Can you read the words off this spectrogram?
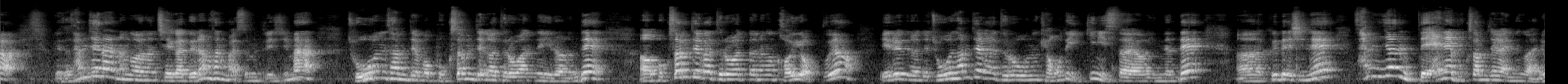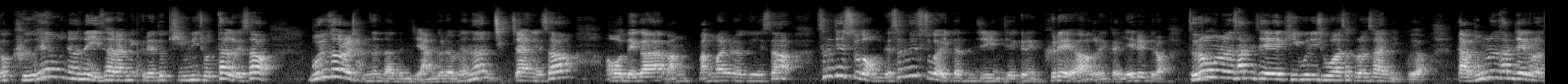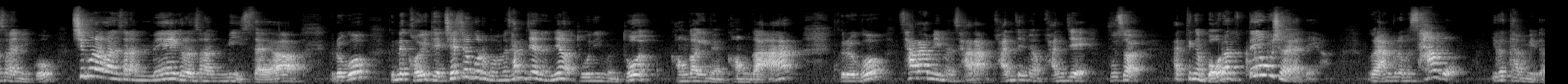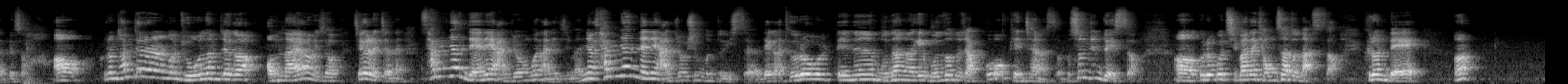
그래서 삼재라는 거는 제가 늘 항상 말씀을 드리지만 좋은 삼재, 뭐 복삼재가 들어왔네 이러는데 어, 복삼재가 들어왔다는 건 거의 없고요. 예를 들어 이제 좋은 삼재가 들어오는 경우도 있긴 있어요. 있는데 어, 그 대신에 3년 내내 복삼재가 있는 거 아니고 그 해운년에 이 사람이 그래도 기운이 좋다 그래서 문서를 잡는다든지 안 그러면은 직장에서 어 내가 막, 막말려기해서 승진수가 없는데 승진수가 있다든지 이제 그래 그래요. 그러니까 예를 들어 들어오는 삼재의 기분이 좋아서 그런 사람이 있고요. 나 묶는 삼재에 그런 사람이 있고 치고 나가는 사람에 그런 사람이 있어요. 그리고 근데 거의 대체적으로 보면 삼재는요 돈이면 돈, 건강이면 건강, 그리고 사람이면 사람, 관제면 관제, 구설 하여튼간 뭐라도 떼우셔야 돼요. 그걸 안 그러면 사고 이렇답니다. 그래서 어 그럼 삼재라는 건 좋은 삼재가 없나요? 그래서 제가 그랬잖아요. 3년 내내 안 좋은 건 아니지만요. 3년 내내 안 좋으신 분도 있어요. 내가 들어올 때는 무난하게 문서도 잡고 괜찮았어. 뭐 승진도 했어. 어 그리고 집안에 경사도 났어. 그런데 어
